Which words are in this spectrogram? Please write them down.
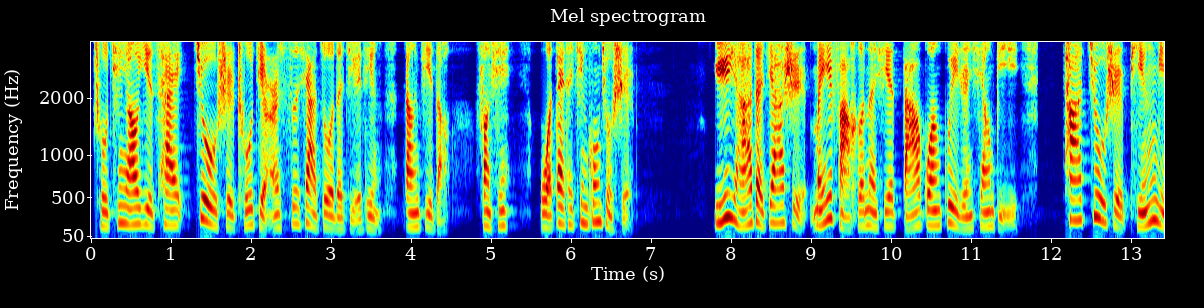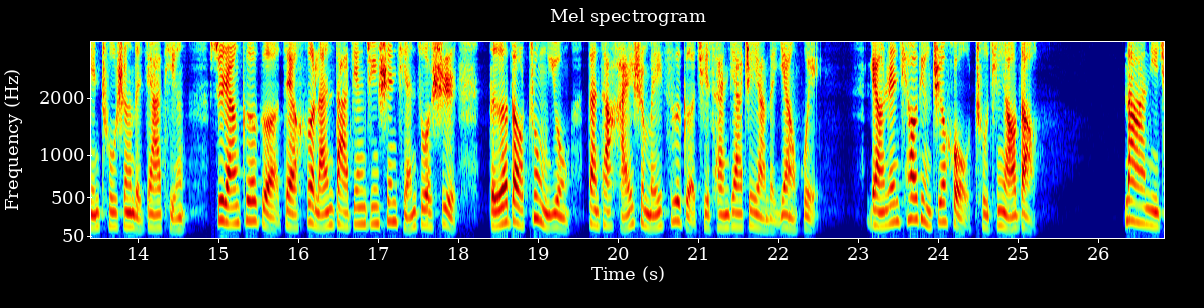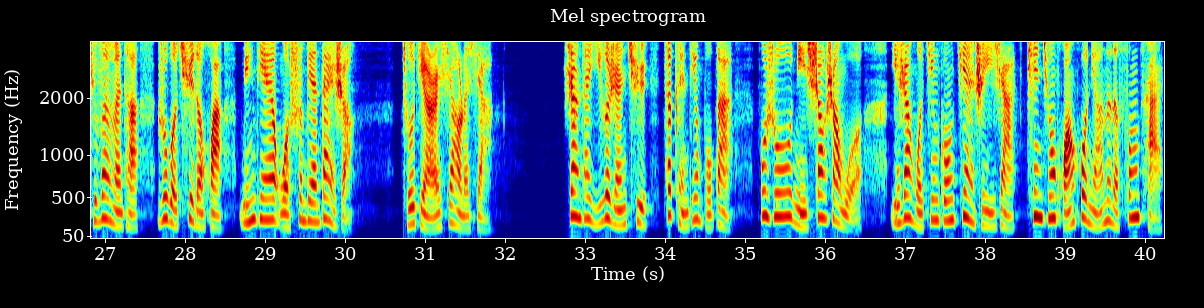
楚清瑶一猜，就是楚景儿私下做的决定，当即道：“放心，我带他进宫就是。”余牙的家世没法和那些达官贵人相比。他就是平民出生的家庭，虽然哥哥在贺兰大将军身前做事得到重用，但他还是没资格去参加这样的宴会。两人敲定之后，楚清瑶道：“那你去问问他，如果去的话，明天我顺便带上。”楚锦儿笑了下，让他一个人去，他肯定不干。不如你捎上我，也让我进宫见识一下天穹皇后娘娘的风采。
